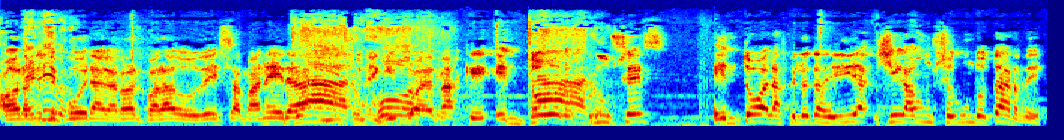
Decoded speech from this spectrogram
Ahora de no libro. te pueden agarrar parado de esa manera. y es un equipo Jorge. además que en todos los cruces, en todas las pelotas de ida, llega un segundo tarde.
